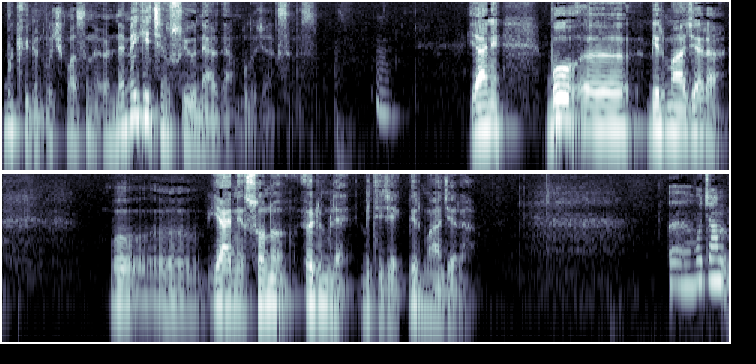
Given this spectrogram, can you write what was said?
Bu külün uçmasını önlemek için suyu nereden bulacaksınız? Yani bu e, bir macera. Bu e, yani sonu ölümle bitecek bir macera. Ee, hocam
